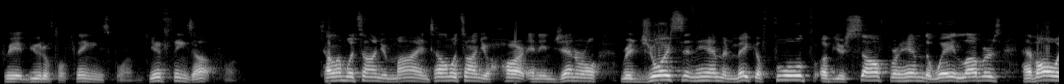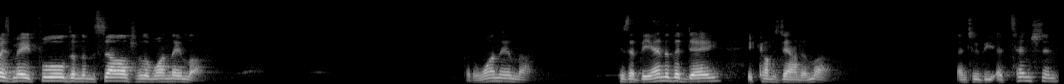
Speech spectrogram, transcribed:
create beautiful things for Him, give things up for Him. Tell him what's on your mind. Tell him what's on your heart. And in general, rejoice in him and make a fool of yourself for him the way lovers have always made fools of themselves for the one they love. For the one they love. Because at the end of the day, it comes down to love and to the attention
